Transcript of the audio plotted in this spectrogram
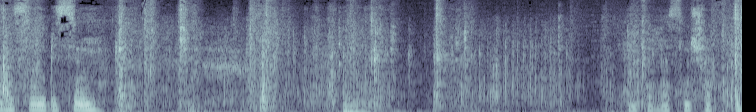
Das ist so ein bisschen Hinterlassenschaften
